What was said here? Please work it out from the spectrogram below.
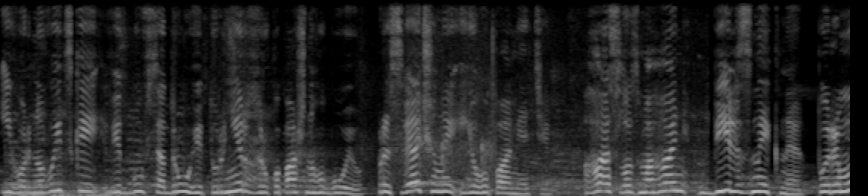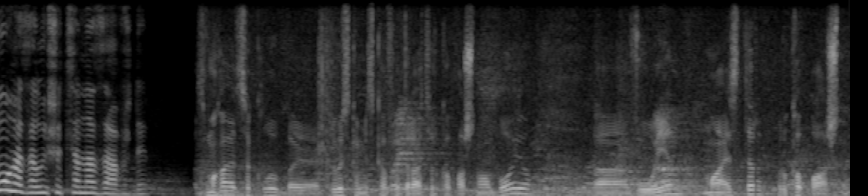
Ігор Новицький, відбувся другий турнір з рукопашного бою, присвячений його пам'яті. Гасло змагань біль зникне, перемога залишиться назавжди. Змагаються клуби Кривицька міська федерація рукопашного бою, е, воїн, майстер, рукопашник.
